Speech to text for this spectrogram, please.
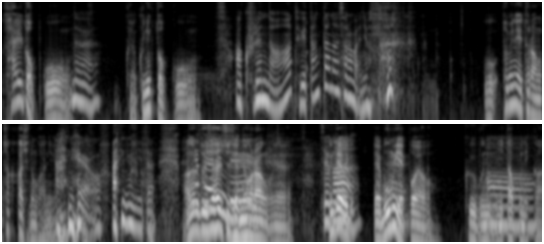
살도 없고 네. 그냥 근육도 없고 아 그랬나? 되게 땅단한 사람 아니었나? 뭐 터미네이터랑 착각하시는 거 아니에요? 아니에요. 아닙니다. 아놀드 팬들- 슈왈츠제네거랑 예. 제가 근데 예, 몸이 네. 예뻐요. 그분이 어, 딱 보니까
